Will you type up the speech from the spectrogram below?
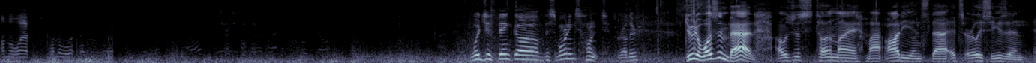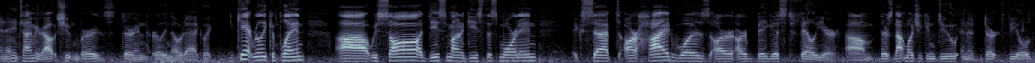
On the left. On the left. What'd you think of this morning's hunt, brother? Dude, it wasn't bad. I was just telling my, my audience that it's early season, and anytime you're out shooting birds during early Nodak, like you can't really complain. Uh, we saw a decent amount of geese this morning, except our hide was our, our biggest failure. Um, there's not much you can do in a dirt field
